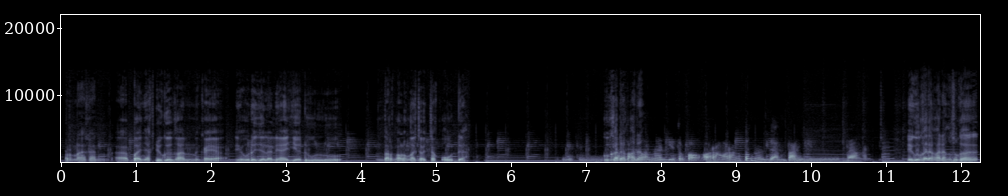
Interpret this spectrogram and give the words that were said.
pernah kan eh, banyak juga kan kayak ya udah jalani aja dulu ntar kalau nggak cocok udah Mm-mm. Gua kadang-kadang- gitu kok orang-orang tuh ngegampangin banget. ya gue kadang-kadang suka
